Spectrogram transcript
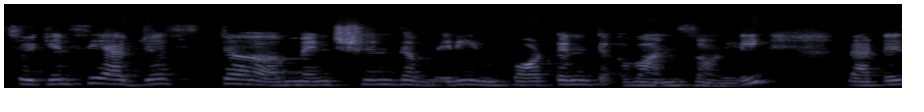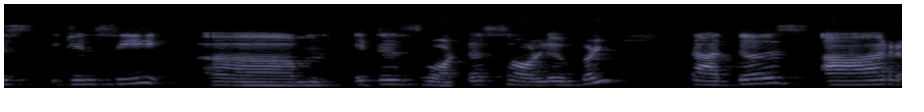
So you can see I've just uh, mentioned the very important ones only. That is, you can see um, it is water soluble. The others are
